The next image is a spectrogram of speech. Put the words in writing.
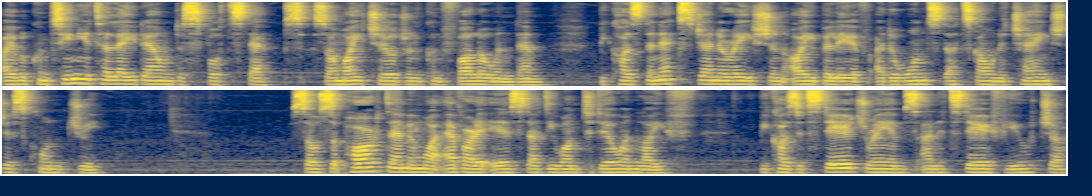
I will continue to lay down these footsteps so my children can follow in them because the next generation, I believe, are the ones that's going to change this country. So support them in whatever it is that you want to do in life because it's their dreams and it's their future,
